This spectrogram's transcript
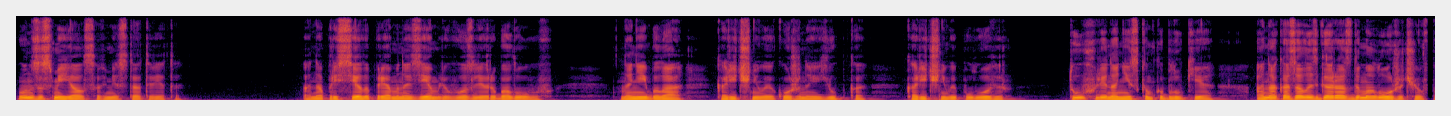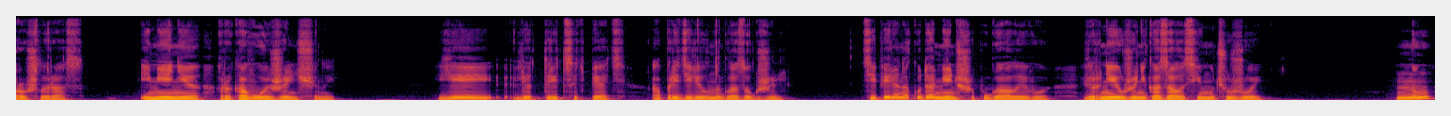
Он засмеялся вместо ответа. Она присела прямо на землю возле рыболовов. На ней была коричневая кожаная юбка, коричневый пуловер, туфли на низком каблуке. Она казалась гораздо моложе, чем в прошлый раз, и менее роковой женщиной. Ей лет тридцать пять определил на глазок Жиль. Теперь она куда меньше пугала его, вернее, уже не казалась ему чужой. «Ну,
